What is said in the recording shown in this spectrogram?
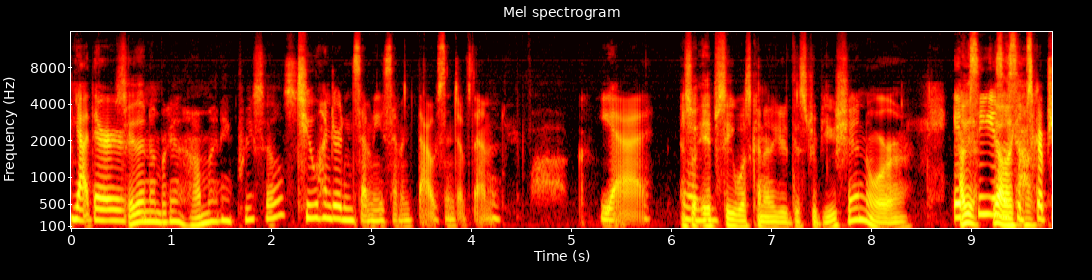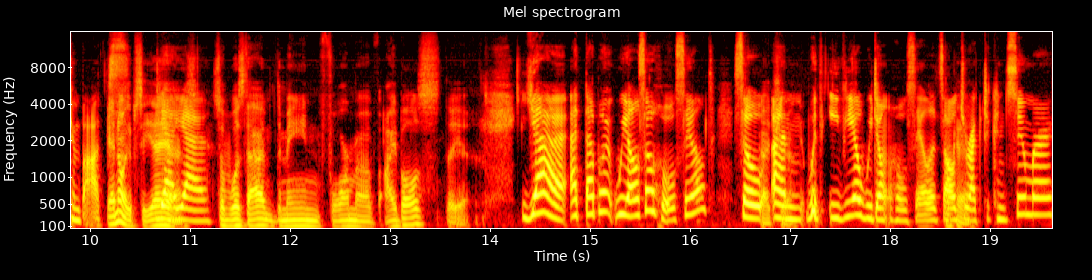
yeah, there Say that number again. How many pre-sales? 277,000 of them. Fuck. Yeah. And so Ipsy was kind of your distribution, or How do you- Ipsy yeah, is like a how- subscription box. yeah, no Ipsy, yeah, Yeah, yeah. So was that the main form of eyeballs? The Yeah, at that point we also wholesaled. So Gotcha. um, with Evio, we don't wholesale. It's all Okay. direct to consumer.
